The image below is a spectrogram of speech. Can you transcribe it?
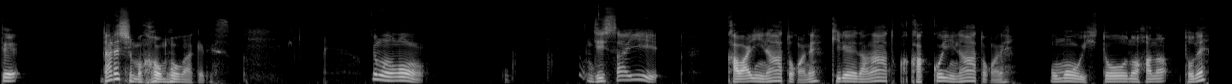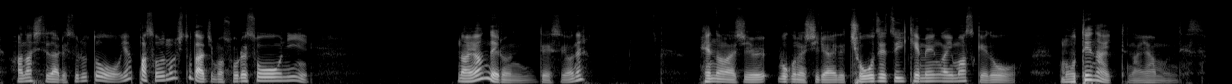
て誰しもが思うわけです。でも実際可愛いなとかね綺麗だなとかかっこいいなとかね思う人の話とね話してたりするとやっぱその人たちもそれ相応に悩んでるんですよね。変な話僕の知り合いで超絶イケメンがいますけどモテないって悩むんです。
